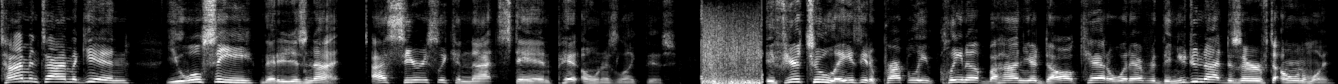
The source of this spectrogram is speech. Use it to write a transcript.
time and time again, you will see that it is not. I seriously cannot stand pet owners like this. If you're too lazy to properly clean up behind your dog, cat, or whatever, then you do not deserve to own one.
